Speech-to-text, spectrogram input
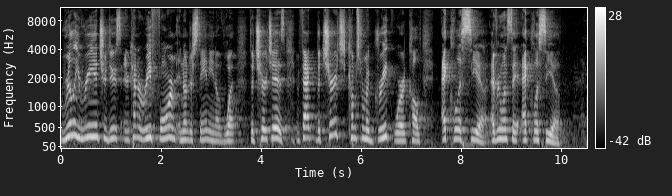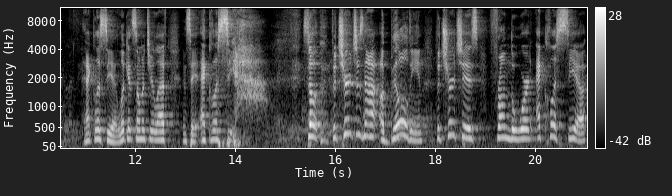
really reintroduce and kind of reform an understanding of what the church is. In fact, the church comes from a Greek word called ecclesia. Everyone say ecclesia. Ecclesia. Look at someone to your left and say ecclesia. So the church is not a building, the church is from the word ecclesia,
